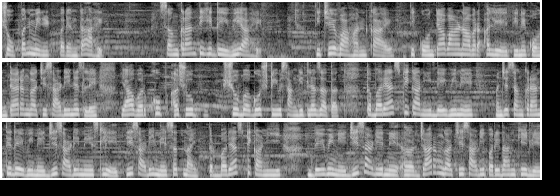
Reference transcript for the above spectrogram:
चोपन्न मिनिटपर्यंत आहे. संक्रांती ही देवी आहे. तिचे वाहन काय? ती कोणत्या वाहनावर आली आहे? तिने कोणत्या रंगाची साडी नेसले? यावर खूप अशुभ शुभ गोष्टी सांगितल्या जातात. तर बऱ्याच ठिकाणी देवीने म्हणजे संक्रांती देवीने जी साडी नेसली आहे ती साडी नेसत नाही. तर बऱ्याच ठिकाणी देवीने जी साडी ने ज्या रंगाची साडी परिधान केली आहे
